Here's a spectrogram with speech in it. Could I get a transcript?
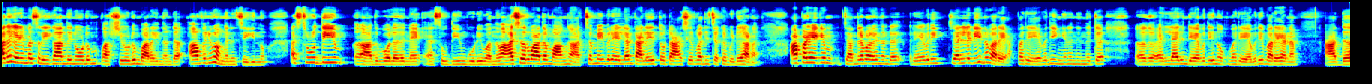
അത് കഴിയുമ്പോൾ ശ്രീകാന്തിനോടും വർഷയോടും പറയുന്നുണ്ട് അവരും അങ്ങനെ ചെയ്യുന്നു. ശ്രുതിയും അതുപോലെ തന്നെ ശ്രുതിയും കൂടി വന്നു. ആശീർവാദം വാങ്ങുക. അച്ചമ്മ ഇവരെല്ലാം തലയിൽ തൊട്ട് ആശീർവദിച്ചൊക്കെ വിടുകയാണ്. അപ്പോഴേക്കും ചന്ദ്ര പറയുന്നുണ്ട് രേവതി ചെല്ലടി എന്ന് പറയാം. അപ്പം രേവതി ഇങ്ങനെ നിന്നിട്ട് എല്ലാവരും രേവതിയെ നോക്കുമ്പോൾ രേവതി പറയണം അത്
